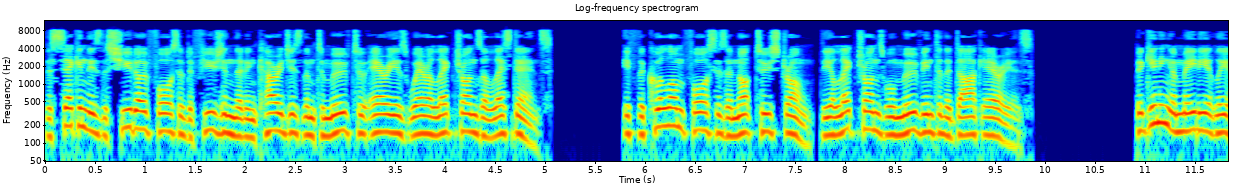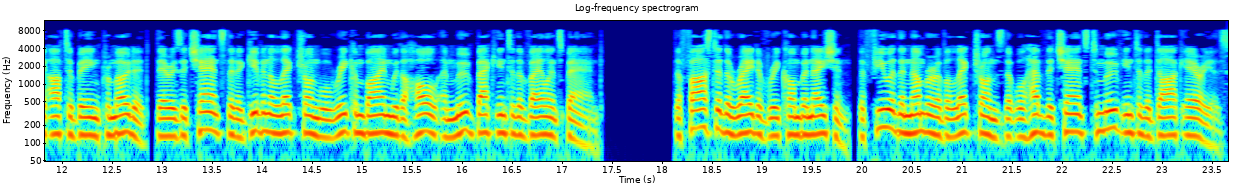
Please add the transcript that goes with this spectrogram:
The second is the pseudo force of diffusion that encourages them to move to areas where electrons are less dense. If the Coulomb forces are not too strong, the electrons will move into the dark areas. Beginning immediately after being promoted, there is a chance that a given electron will recombine with a hole and move back into the valence band. The faster the rate of recombination, the fewer the number of electrons that will have the chance to move into the dark areas.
